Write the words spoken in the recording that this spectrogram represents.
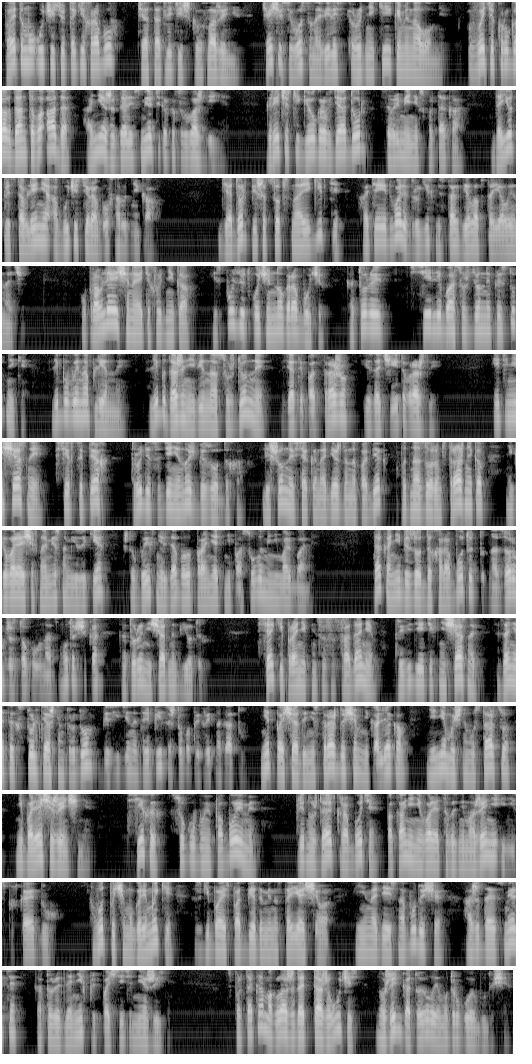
Поэтому участью таких рабов, часто атлетического сложения, чаще всего становились рудники и каменоломни. В этих кругах Дантова ада они ожидали смерти как освобождения. Греческий географ Диодор, современник Спартака, дает представление об участи рабов на рудниках. Диодор пишет, собственно, о Египте, хотя едва ли в других местах дело обстояло иначе. Управляющие на этих рудниках используют очень много рабочих, которые все либо осужденные преступники, либо военнопленные, либо даже невинно осужденные, взятые под стражу из-за чьей-то вражды. Эти несчастные, все в цепях, трудятся день и ночь без отдыха, лишенные всякой надежды на побег под надзором стражников, не говорящих на местном языке, чтобы их нельзя было пронять ни посулами, ни мольбами. Так они без отдыха работают под надзором жестокого надсмотрщика, который нещадно бьет их. Всякий проникнется состраданием при виде этих несчастных, занятых столь тяжким трудом, без единой трепицы, чтобы прикрыть наготу. Нет пощады ни страждущим, ни калекам, ни немощному старцу, ни болящей женщине. Всех их сугубыми побоями принуждают к работе, пока они не валятся в изнеможении и не испускают дух. Вот почему горемыки, сгибаясь под бедами настоящего и не надеясь на будущее, ожидают смерти, которая для них предпочтительнее жизни. Спартака могла ожидать та же участь, но жизнь готовила ему другое будущее.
